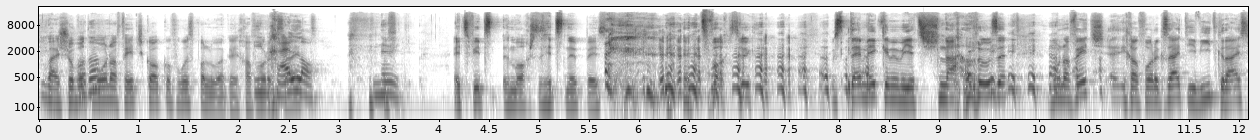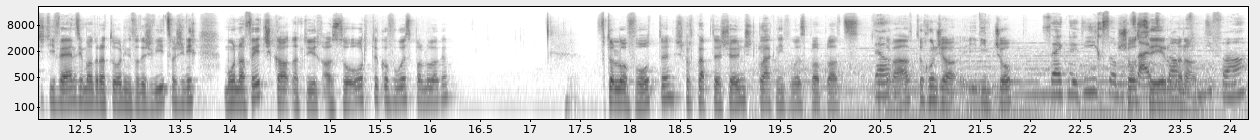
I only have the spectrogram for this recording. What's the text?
Du weißt schon, wo die Mona Fetsch Fußball schauen. Ich habe Im Keller. nicht. Jetzt machst du es jetzt nicht besser. jetzt machst wirklich... Aus dem Ecke müssen wir jetzt schnell raus. Mona Fetsch, ich habe vorher gesagt, die weit gereisteste Fernsehmoderatorin der Schweiz wahrscheinlich. Mona Fetsch geht natürlich an so Orten Fußball schauen. Auf der Lofoten ist, glaube der schönste gelegene Fußballplatz ja. der Welt. Du kommst ja in deinem Job Sag nicht ich, sondern schon sehr FIFA.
